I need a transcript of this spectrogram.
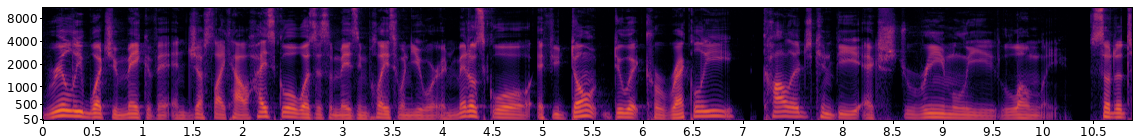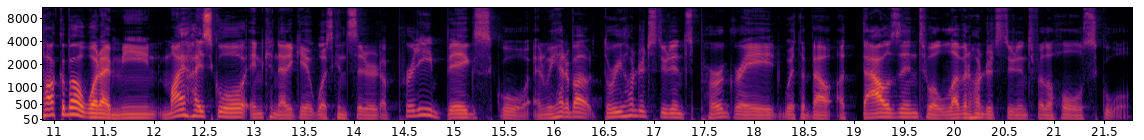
really what you make of it. And just like how high school was this amazing place when you were in middle school, if you don't do it correctly, college can be extremely lonely. So, to talk about what I mean, my high school in Connecticut was considered a pretty big school, and we had about 300 students per grade with about 1,000 to 1,100 students for the whole school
